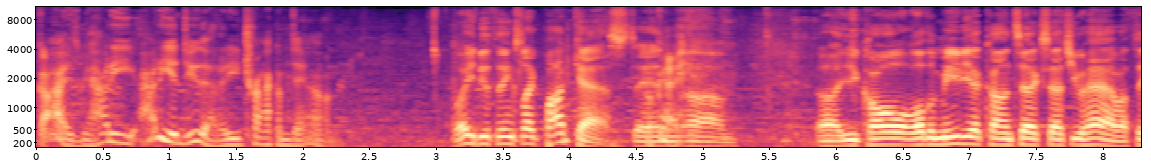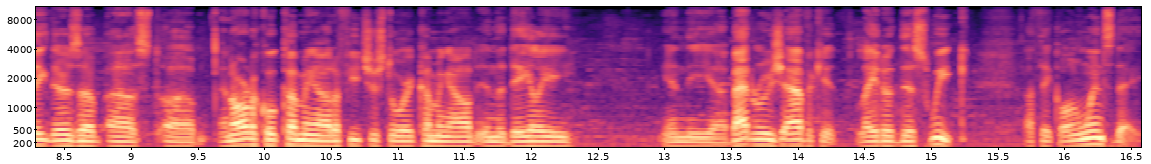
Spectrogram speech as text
guys. I mean, how do you, how do, you do that? How do you track them down? Well, you do things like podcasts. And, okay. Um, uh, you call all the media contacts that you have. I think there's a, a uh, an article coming out, a feature story coming out in the Daily, in the uh, Baton Rouge Advocate later this week. I think on Wednesday.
